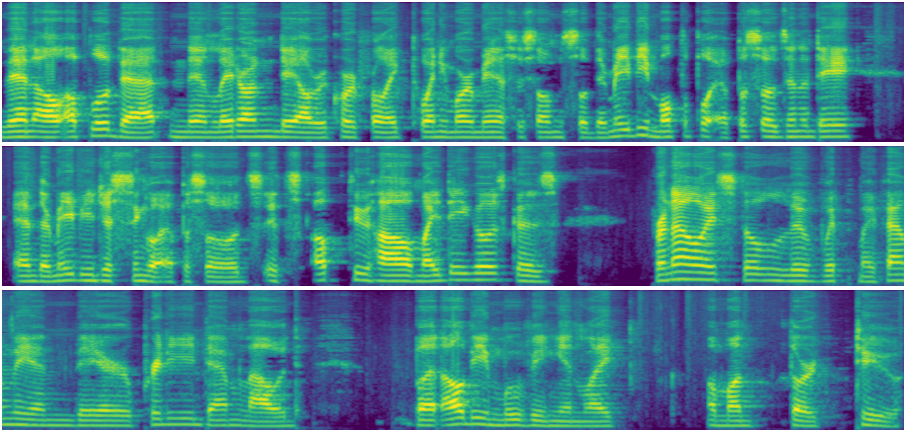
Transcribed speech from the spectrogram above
Then I'll upload that, and then later on in the day I'll record for like 20 more minutes or something. So there may be multiple episodes in a day, and there may be just single episodes. It's up to how my day goes, because for now, I still live with my family and they're pretty damn loud. But I'll be moving in like a month or two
